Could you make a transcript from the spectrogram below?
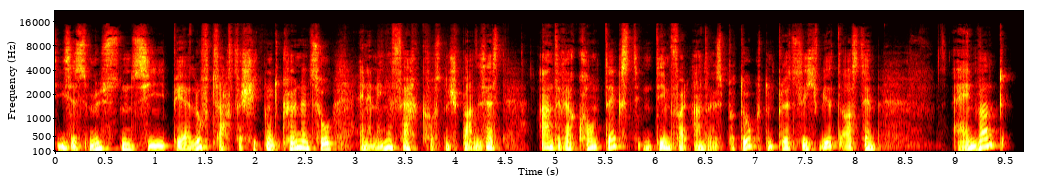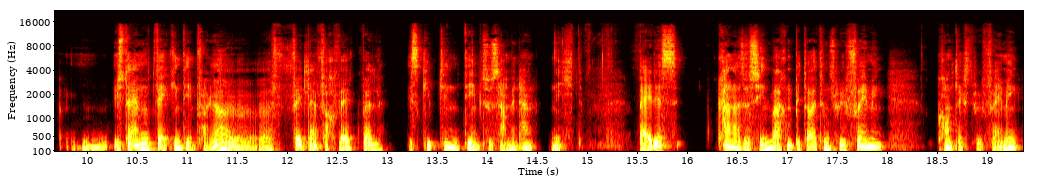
Dieses müssten Sie per Luftfracht verschicken und können so eine Menge Frachtkosten sparen. Das heißt, anderer Kontext, in dem Fall anderes Produkt und plötzlich wird aus dem Einwand, ist der Einwand weg in dem Fall. Ja, fällt einfach weg, weil es gibt in dem Zusammenhang nicht. Beides kann also Sinn machen, Bedeutungsreframing, Kontextreframing.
